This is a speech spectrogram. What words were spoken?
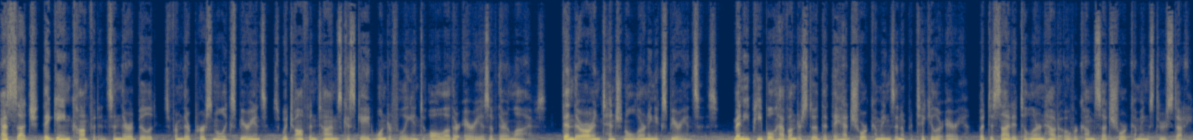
As such, they gain confidence in their abilities from their personal experiences, which oftentimes cascade wonderfully into all other areas of their lives. Then there are intentional learning experiences. Many people have understood that they had shortcomings in a particular area, but decided to learn how to overcome such shortcomings through study.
